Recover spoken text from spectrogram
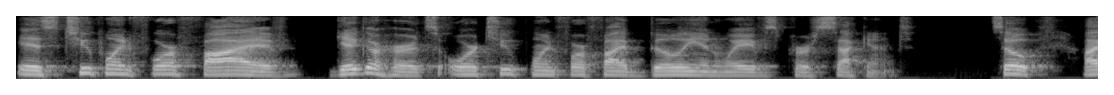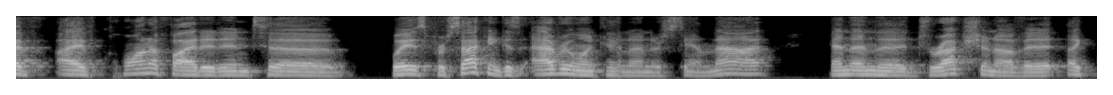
is 2.45 gigahertz or 2.45 billion waves per second. So I've I've quantified it into waves per second because everyone can understand that. And then the direction of it, like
